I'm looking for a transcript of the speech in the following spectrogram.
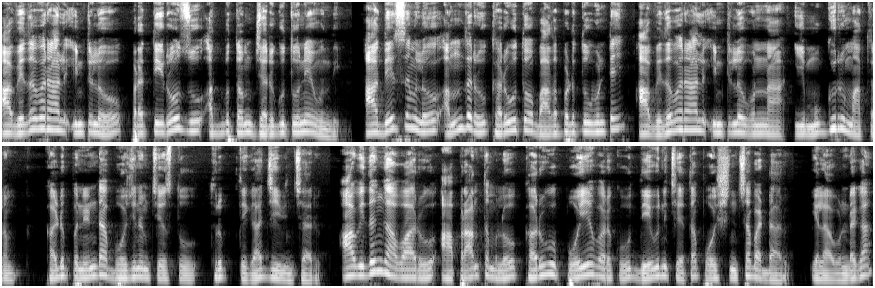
ఆ విధవరాలు ఇంటిలో ప్రతిరోజు అద్భుతం జరుగుతూనే ఉంది. ఆ దేశంలో అందరూ కరువుతో బాధపడుతూ ఉంటే ఆ విధవరాలు ఇంటిలో ఉన్న ఈ ముగ్గురు మాత్రం కడుపు నిండా భోజనం చేస్తూ తృప్తిగా జీవించారు. ఆ విధంగా వారు ఆ ప్రాంతంలో కరువు పోయే వరకు దేవుని చేత పోషించబడ్డారు. ఇలా ఉండగా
